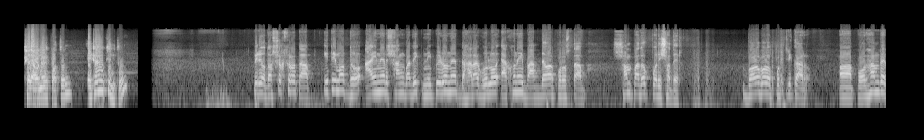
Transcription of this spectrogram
ফেরাউনের পতন, এটাও কিন্তু প্রিয় দর্শক শ্রোতা, ইতিমধ্যে আইনের সাংবাদিক নিপীড়নের ধারাগুলো এখনই বাদ দেওয়ার প্রস্তাব সম্পাদক পরিষদের। বড় বড় পত্রিকার প্রধানদের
